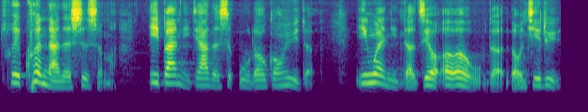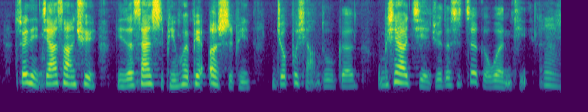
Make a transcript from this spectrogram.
最困难的是什么？一般你家的是五楼公寓的，因为你的只有二二五的容积率，所以你加上去，你的三十平会变二十平，你就不想都跟。我们现在要解决的是这个问题。嗯，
